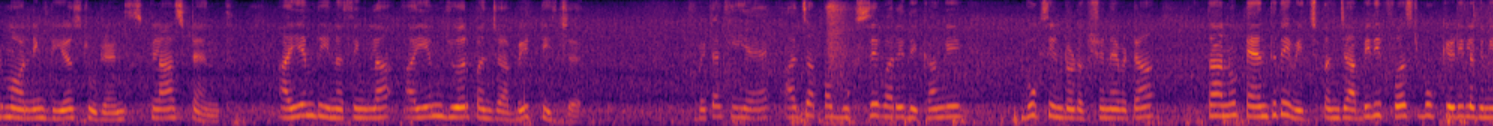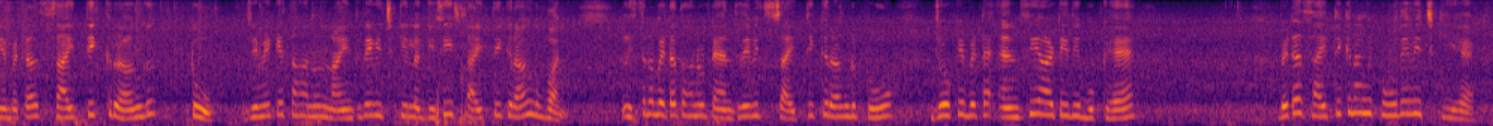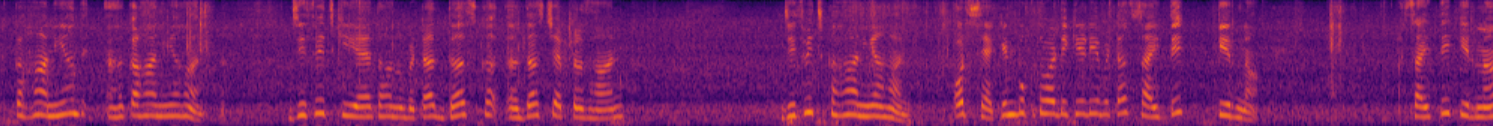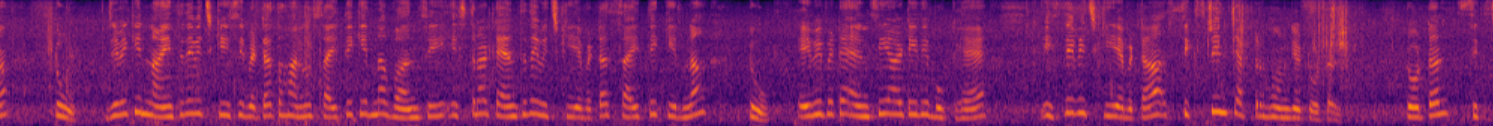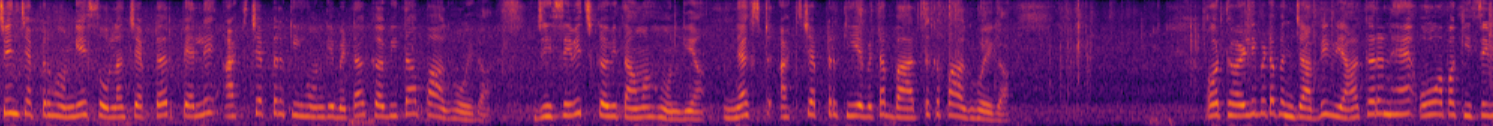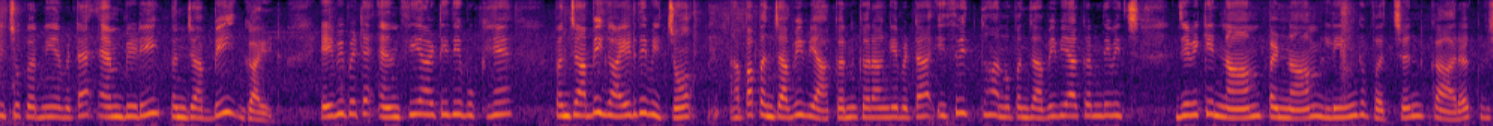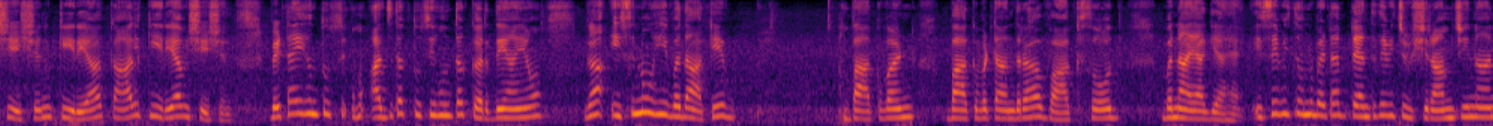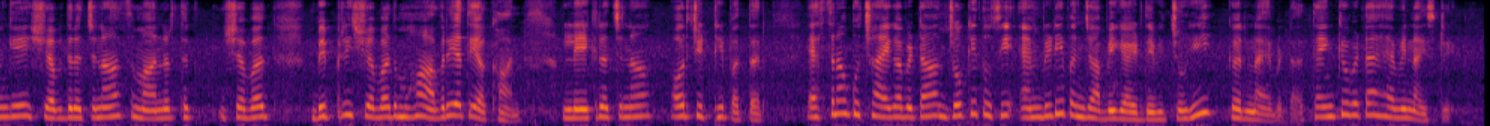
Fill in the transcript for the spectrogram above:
Good morning, dear students, class 10th. I am Reena Singla I am your Punjabi teacher ਬੇਟਾ ਕੀ ਹੈ ਅੱਜ ਆਪਾਂ ਬੁੱਕਸ ਦੇ ਬਾਰੇ ਦੇਖਾਂਗੇ ਬੁੱਕਸ ਇੰਟਰੋਡਕਸ਼ਨ ਹੈ ਬੇਟਾ ਤੁਹਾਨੂੰ 10th ਦੇ ਵਿੱਚ ਪੰਜਾਬੀ ਦੀ ਫਰਸਟ ਬੁੱਕ ਕਿਹੜੀ ਲੱਗਣੀ ਹੈ ਬੇਟਾ ਸਾਹਿਤਿਕ ਰੰਗ 2 ਜਿਵੇਂ ਕਿ ਤੁਹਾਨੂੰ 9th ਦੇ ਵਿੱਚ ਕੀ ਲੱਗੀ ਸੀ ਸਾਹਿਤਿਕ ਰੰਗ 1 ਇਸ ਤਰ੍ਹਾਂ ਬੇਟਾ ਤੁਹਾਨੂੰ 10th ਦੇ ਵਿੱਚ ਸਾਹਿਤਿਕ ਰੰਗ 2 ਜੋ ਕਿ ਬੇਟਾ NCERT ਦੀ ਬੁੱਕ ਹੈ ਬੇਟਾ, ਸਾਹਿਤਿਕ ਰੰਗ 2 ਦੇ ਵਿੱਚ ਕੀ ਹੈ? ਕਹਾਣੀਆਂ ਦੇ- ਕਹਾਣੀਆਂ ਹਨ। ਜਿਸ ਵਿੱਚ ਕੀ ਹੈ? ਤੁਹਾਨੂੰ ਬੇਟਾ 10 ਕ- ਅਹ 10 ਚੈਪਟਰਸ ਹਨ, ਜਿਸ ਵਿੱਚ ਕਹਾਣੀਆਂ ਹਨ। ਔਰ ਸੈਕਿੰਡ ਬੁੱਕ ਤੁਹਾਡੀ ਕਿਹੜੀ ਹੈ ਬੇਟਾ? ਸਾਹਿਤਿਕ ਕਿਰਨਾ। ਸਾਹਿਤਿਕ ਕਿਰਨਾ 2 ਜਿਵੇਂ ਕਿ 9th ਦੇ ਵਿੱਚ ਕੀ ਸੀ ਬੇਟਾ? ਤੁਹਾਨੂੰ ਸਾਹਿਤਿਕ ਕਿਰਨਾ 1 ਸੀ। ਇਸ ਤਰ੍ਹਾਂ 10th ਦੇ ਵਿੱਚ ਕੀ ਹੈ ਬੇਟਾ? ਸਾਹਿਤਿਕ ਕਿਰਨਾ 2 ਇਹ ਵੀ ਬੇਟਾ NCERT ਦੀ ਬੁੱਕ ਹੈ। ਇਸ ਦੇ ਵਿੱਚ ਕੀ ਹੈ ਬੇਟਾ? 16 ਚੈਪਟਰ ਹੋਣਗੇ ਟੋਟਲ ਟੋਟਲ 16 ਚੈਪਟਰ ਹੋਣਗੇ 16 ਚੈਪਟਰ ਪਹਿਲੇ 8 ਚੈਪਟਰ ਕੀ ਹੋਣਗੇ ਬੇਟਾ? ਕਵਿਤਾ ਭਾਗ ਹੋਏਗਾ, ਜਿਸ ਦੇ ਵਿੱਚ ਕਵਿਤਾਵਾਂ ਹੋਣਗੀਆਂ। ਨੈਕਸਟ 8 ਚੈਪਟਰ ਕੀ ਹੈ ਬੇਟਾ? ਵਾਰਤਕ ਭਾਗ ਹੋਏਗਾ। ਔਰ ਥਰਡਲੀ ਬੇਟਾ, ਪੰਜਾਬੀ ਵਿਆਕਰਨ ਹੈ, ਉਹ ਆਪਾਂ ਕਿਸੇ ਵਿੱਚੋਂ ਕਰਨੀ ਹੈ ਬੇਟਾ? ਐਮਬੀਡੀ ਪੰਜਾਬੀ ਗਾਈਡ ਇਹ ਵੀ ਬੇਟਾ ਐਨਸੀਈਆਰਟੀ ਦੀ ਬੁੱਕ ਹੈ। ਪੰਜਾਬੀ ਗਾਈਡ ਦੇ ਵਿੱਚੋਂ ਆਪਾਂ ਪੰਜਾਬੀ ਵਿਆਕਰਨ ਕਰਾਂਗੇ ਬੇਟਾ। ਇਸ ਵਿੱਚ ਤੁਹਾਨੂੰ ਪੰਜਾਬੀ ਵਿਆਕਰਨ ਦੇ ਵਿੱਚ ਜਿਵੇਂ ਕਿ ਨਾਮ ਪੜਨਾਮ ਲਿੰਗ, ਵਚਨ, ਕਾਰਕ, ਵਿਸ਼ੇਸ਼ਣ, ਕਿਰਿਆ, ਕਾਲ, ਕਿਰਿਆ, ਵਿਸ਼ੇਸ਼ਣ। ਬੇਟਾ, ਇਹ ਹੁਣ ਤੁਸੀਂ ਅੱਜ ਤੱਕ ਤੁਸੀਂ ਹੁਣ ਤੱਕ ਕਰਦੇ ਆਏ ਹੋ। ਗਾ, ਇਸ ਨੂੰ ਹੀ ਵਧਾ ਕੇ ਬਾਕਵੰਡ ਬਾਕ ਵਟਾਂਦਰਾ ਵਾਕ ਸੋਧ ਬਣਾਇਆ ਗਿਆ ਹੈ। ਇਸੇ ਵਿੱਚ ਤੁਹਾਨੂੰ ਬੇਟਾ 10th ਦੇ ਵਿੱਚ ਵਿਸ਼ਰਾਮ ਚਿੰਨ੍ਹ ਆਉਣਗੇ, ਸ਼ਬਦ ਰਚਨਾ ਸਮਾਨਾਰਥਕ ਸ਼ਬਦ, ਵਿਪਰੀ ਸ਼ਬਦ, ਮੁਹਾਵਰੇ ਅਤੇ ਅਖਾਣ, ਲੇਖ ਰਚਨਾ ਔਰ ਚਿੱਠੀ ਪੱਤਰ। ਇਸ ਤਰ੍ਹਾਂ ਕੁਝ ਆਏਗਾ ਬੇਟਾ, ਜੋ ਕਿ ਤੁਸੀਂ ਐਮਬੀਡੀ ਪੰਜਾਬੀ ਗਾਈਡ ਦੇ ਵਿੱਚੋਂ ਹੀ ਕਰਨਾ ਹੈ ਬੇਟਾ। ਥੈਂਕ ਯੂ ਬੇਟਾ ਹੈਵ ਅ ਨਾਈਸ ਡੇ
